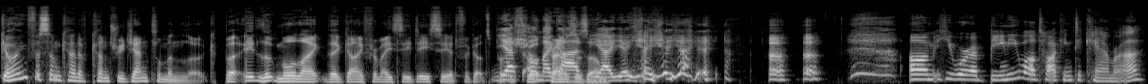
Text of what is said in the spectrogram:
going for some kind of country gentleman look, but it looked more like the guy from ACDC had forgot to put yes. his short Oh my trousers god. on. Yeah. Yeah. Yeah. Yeah. Yeah. yeah. um, he wore a beanie while talking to camera.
